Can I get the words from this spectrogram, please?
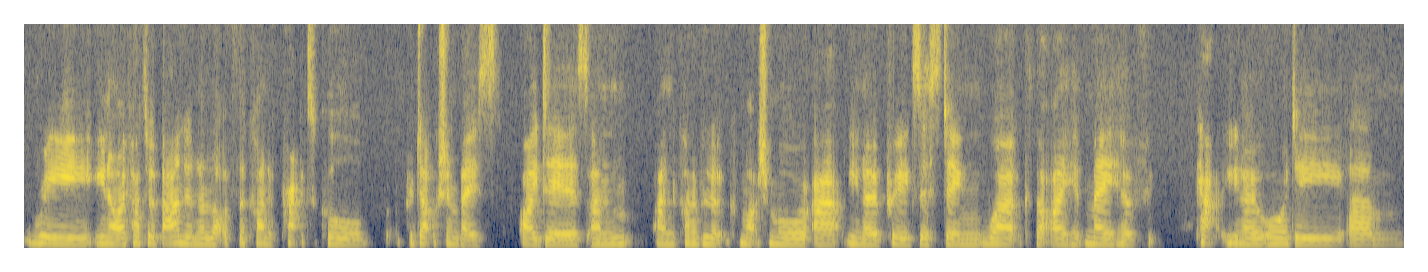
re you know i've had to abandon a lot of the kind of practical production based ideas and and kind of look much more at you know pre-existing work that I may have you know already um,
